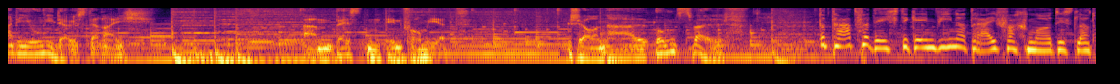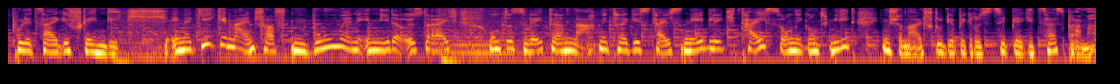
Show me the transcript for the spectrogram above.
Radio Niederösterreich. Am besten informiert. Journal um 12. Der Tatverdächtige im Wiener Dreifachmord ist laut Polizei geständig. Energiegemeinschaften boomen in Niederösterreich und das Wetter am Nachmittag ist teils neblig, teils sonnig und mild. Im Journalstudio begrüßt sie Birgit Zeiss-Brammer.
